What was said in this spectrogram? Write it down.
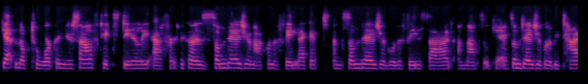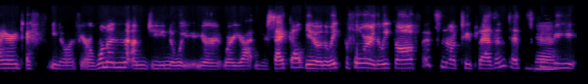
getting up to work on yourself takes daily effort because some days you're not going to feel like it and some days you're going to feel sad and that's okay. Some days you're going to be tired if you know if you're a woman and you know you're where you're at in your cycle. You know the week before or the week off, it's not too pleasant. It's yeah. can be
